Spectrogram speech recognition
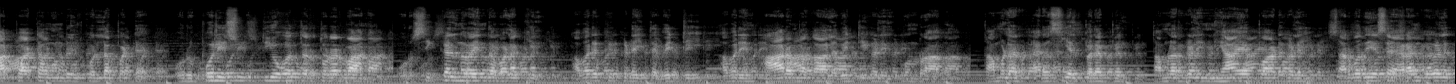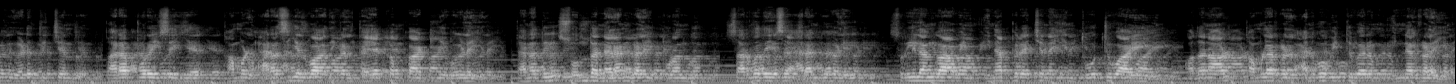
ஆர்ப்பாட்டம் ஒன்றில் கொல்லப்பட்ட ஒரு போலீஸ் உத்தியோகத்தர் தொடர்பான ஒரு சிக்கல் நிறைந்த வழக்கில் அவருக்கு கிடைத்த வெற்றி அவரின் ஆரம்ப கால வெற்றிகளில் ஒன்றாகும். தமிழர் அரசியல் பிறப்பில் தமிழர்களின் நியாயப்பாடுகளை சர்வதேச அரங்குகளுக்கு எடுத்துச் சென்று பரப்புரை செய்ய தமிழ் அரசியல்வாதிகள் தயக்கம் காட்டிய வேளையில் தனது சொந்த நலன்களை துறந்து சர்வதேச அரங்குகளில் ஸ்ரீலங்காவின் இனப்பிரச்சனையின் தோற்றுவாயை அதனால் தமிழர்கள் அனுபவித்து வரும் இன்னல்களையும்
